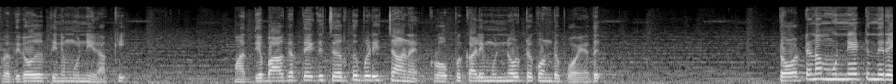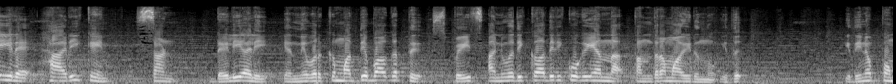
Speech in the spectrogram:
പ്രതിരോധത്തിന് മുന്നിലാക്കി. മധ്യഭാഗത്തേക്ക് ചേർത്ത് പിടിച്ചാണ് ക്ലോപ്പ് കളി മുന്നോട്ട് കൊണ്ടുപോയത്. ടോട്ടണം മുന്നേറ്റ നിരയിലെ Harry Kane Son Dele Alli എന്നിവർക്ക് മധ്യഭാഗത്ത് സ്പേസ് അനുവദിക്കാതിരിക്കുകയെന്ന തന്ത്രമായിരുന്നു ഇത്. ഇതിനൊപ്പം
